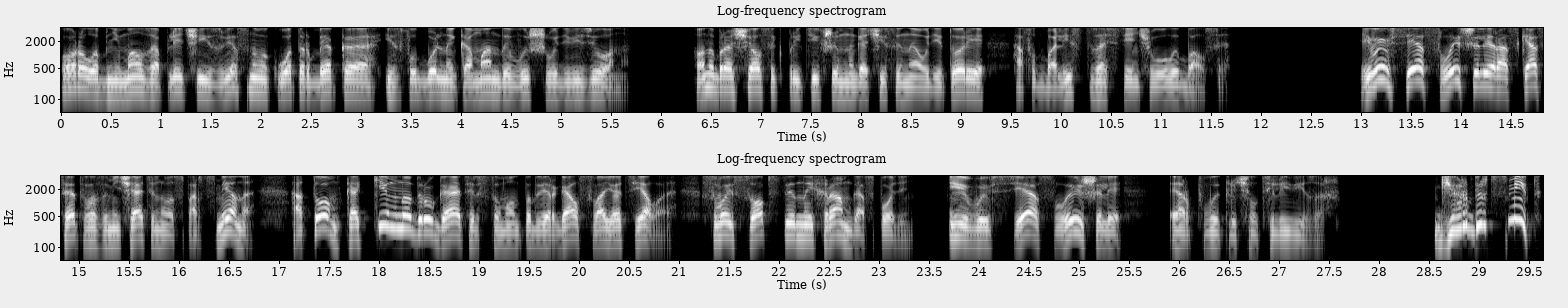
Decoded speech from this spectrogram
Орл обнимал за плечи известного квотербека из футбольной команды высшего дивизиона. Он обращался к притихшей многочисленной аудитории, а футболист застенчиво улыбался. И вы все слышали рассказ этого замечательного спортсмена о том, каким надругательством он подвергал свое тело, свой собственный храм Господень. И вы все слышали...» Эрб выключил телевизор. «Герберт Смит!»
